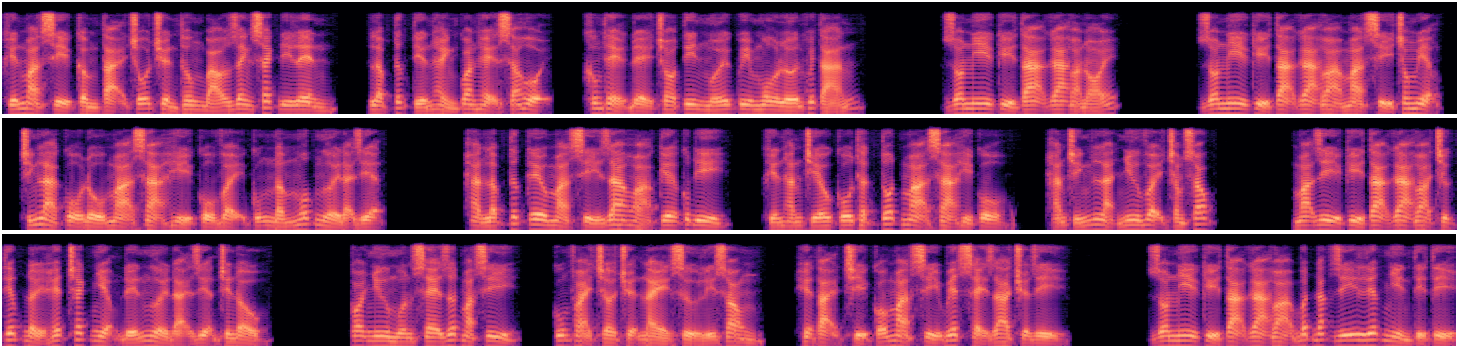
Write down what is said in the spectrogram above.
Khiến mạ xỉ cầm tại chỗ truyền thông báo danh sách đi lên, lập tức tiến hành quan hệ xã hội, không thể để cho tin mới quy mô lớn quyết tán. Johnny kỳ tạ ga hòa nói johnny kỳ tạ gạ họa mạ xỉ trong miệng, chính là cổ đồ mạ xạ hỉ cổ vậy cũng nấm mốc người đại diện. Hàn lập tức kêu mạ xỉ ra hỏa kia cút đi, khiến hắn chiếu cố thật tốt mạ xạ hỉ cổ, hắn chính là như vậy chăm sóc. Mạ dị kỳ tạ gạ họa trực tiếp đẩy hết trách nhiệm đến người đại diện trên đầu. Coi như muốn xe rớt mạ xì cũng phải chờ chuyện này xử lý xong, hiện tại chỉ có mạ xì biết xảy ra chuyện gì. Johnny kỳ tạ gạ họa bất đắc dĩ liếc nhìn tỷ tỷ,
